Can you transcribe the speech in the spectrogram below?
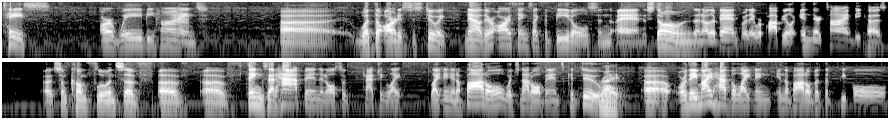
tastes are way behind uh, what the artist is doing. Now there are things like the Beatles and and the Stones and other bands where they were popular in their time because uh, some confluence of of of things that happen and also catching light lightning in a bottle, which not all bands could do right, uh, or they might have the lightning in the bottle, but the people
